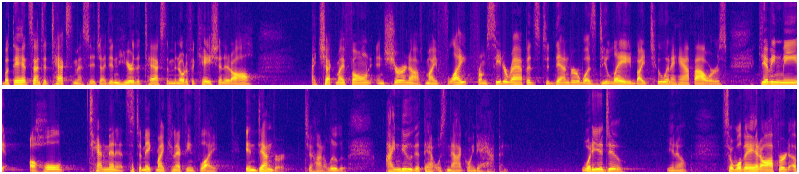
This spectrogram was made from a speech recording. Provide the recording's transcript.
But they had sent a text message. I didn't hear the text, the notification at all. I checked my phone, and sure enough, my flight from Cedar Rapids to Denver was delayed by two and a half hours, giving me a whole 10 minutes to make my connecting flight in Denver to Honolulu. I knew that that was not going to happen. What do you do? You know? So, well, they had offered a,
